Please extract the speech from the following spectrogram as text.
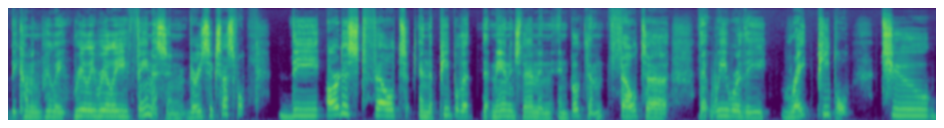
becoming really, really, really famous and very successful. The artist felt, and the people that, that managed them and, and booked them felt uh, that we were the right people to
